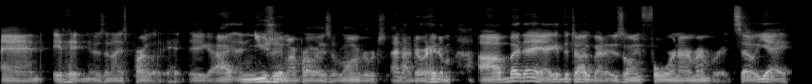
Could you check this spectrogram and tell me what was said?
and it hit. And it was a nice parlay to hit. There you go. I, and usually my parlays are longer, which and I don't hit them. Uh, but hey, I get to talk about it. It was only four, and I remember it. So yay,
